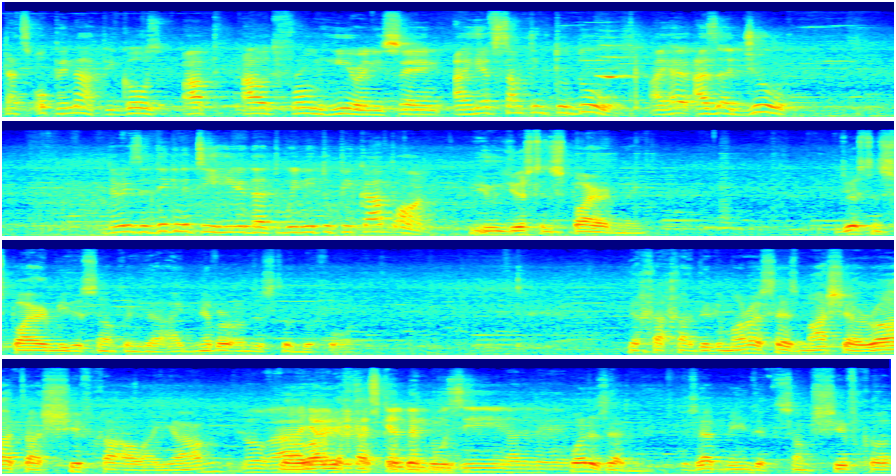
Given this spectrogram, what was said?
That's open up. He goes up out from here and he's saying, I have something to do. I have as a Jew, there is a dignity here that we need to pick up on. You just inspired me. You just inspired me to something that I never understood before. The Gemara says, "Masha ra'ata alayam." Eh, what does that mean? Does that mean that some shivcha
